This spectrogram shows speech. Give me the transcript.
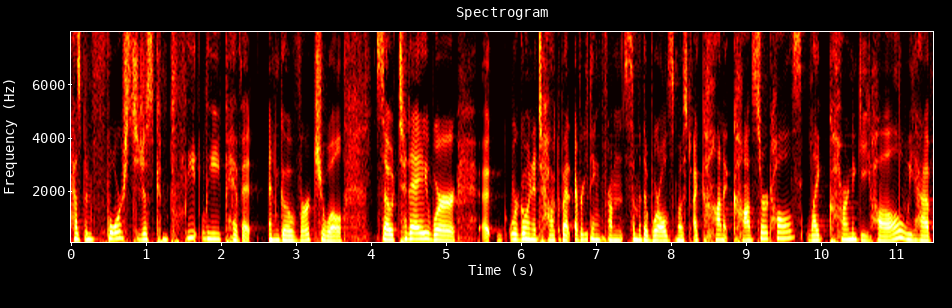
has been forced to just completely pivot and go virtual. So today we're uh, we're going to talk about everything from some of the world's most iconic concert halls like Carnegie Hall. We have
